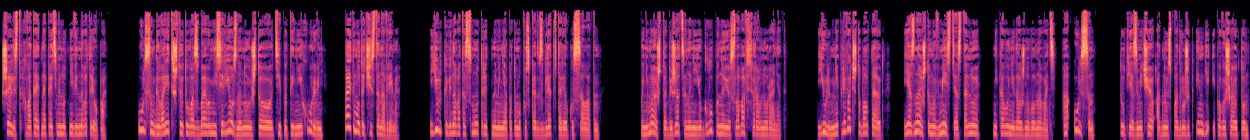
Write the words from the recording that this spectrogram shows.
Шелест хватает на пять минут невинного трепа. Ульсон говорит, что это у вас с Баевым несерьезно, ну и что, типа, ты не их уровень, поэтому это чисто на время. Юлька виновато смотрит на меня, потом опускает взгляд в тарелку с салатом. Понимаю, что обижаться на нее глупо, но ее слова все равно ранят. Юль, мне плевать, что болтают. Я знаю, что мы вместе, остальное никого не должно волновать. А Ульсон... Тут я замечаю одну из подружек Инги и повышаю тон.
